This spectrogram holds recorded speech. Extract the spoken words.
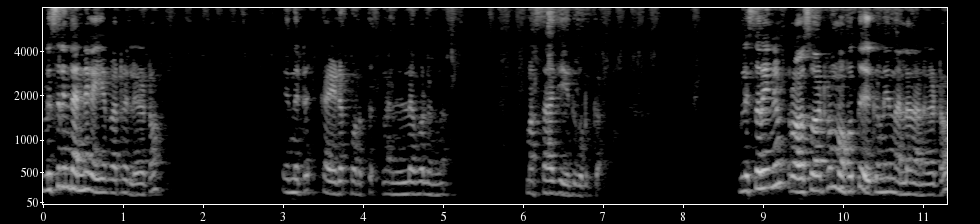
ഗ്ലിസറിൻ തന്നെ കയ്യെ പറ്റില്ല കേട്ടോ? എന്നിട്ട് കൈയുടെ പുറത്ത് നല്ലപോലെ ഒന്ന് മസാജ് ചെയ്ത് കൊടുക്കുക. ഗ്ലിസറിനും റോസ് വാട്ടറും മുഖത്ത് കേൾക്കുന്നതിന് നല്ലതാണ് കേട്ടോ.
